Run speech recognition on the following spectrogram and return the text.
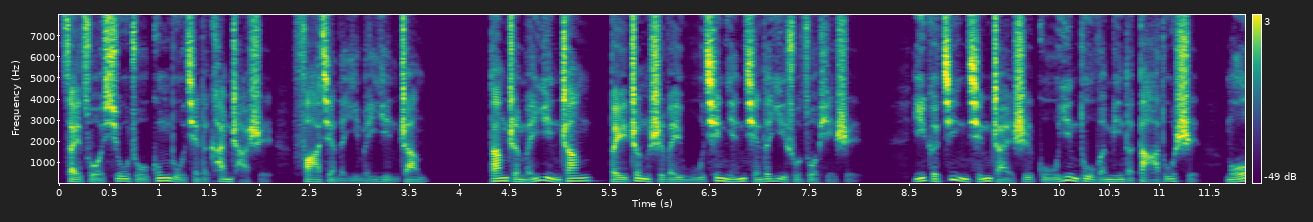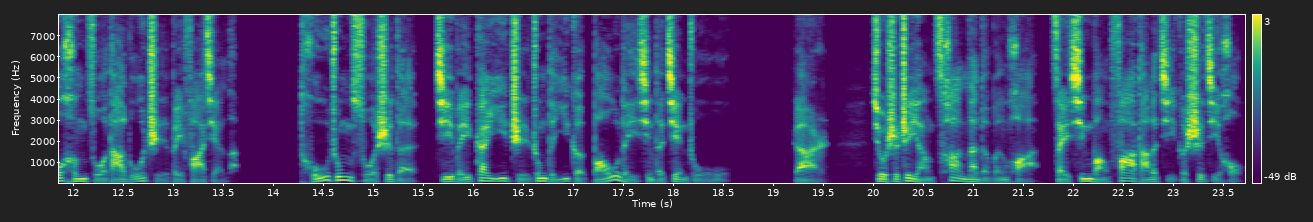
在做修筑公路前的勘察时，发现了一枚印章。当这枚印章被证实为五千年前的艺术作品时，一个尽情展示古印度文明的大都市摩亨佐达罗址被发现了，图中所示的即为该遗址中的一个堡垒型的建筑物。然而，就是这样灿烂的文化，在兴旺发达了几个世纪后，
